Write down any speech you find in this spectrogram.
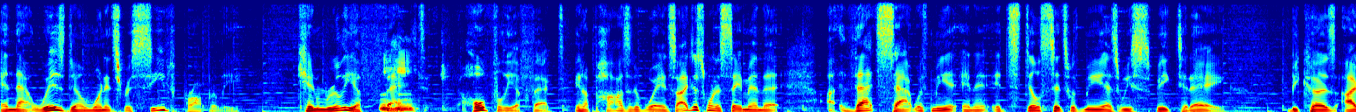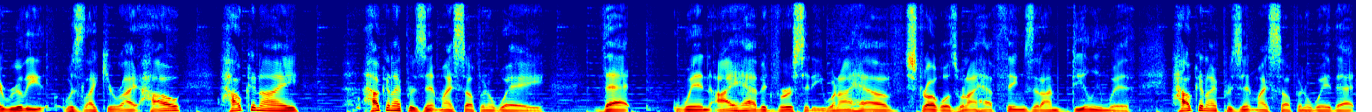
And that wisdom, when it's received properly, can really affect, mm-hmm. hopefully, affect in a positive way. And so I just want to say, man, that that sat with me and it, it still sits with me as we speak today because I really was like, you're right. How how can I how can I present myself in a way that when I have adversity, when I have struggles, when I have things that I'm dealing with, how can I present myself in a way that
